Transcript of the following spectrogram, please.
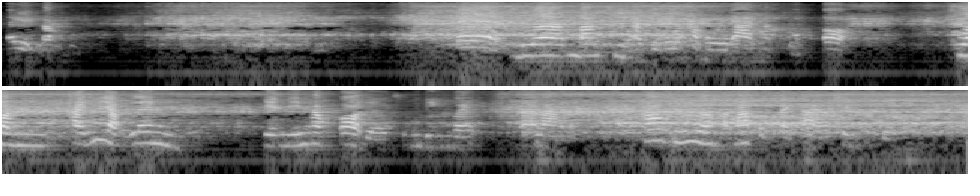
ได้ครับแต่เรือบางทีอาจจะโดนขโมยได้ครับก็ ส่วนใครที่อยากเล่นเกมนี้นะครับ ก็เดี๋ยวทิ้งลิงก์ไว้ด้านล่างถ้าซื้อเรือสามารถตกแต่งได้เช่นเรือเพ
